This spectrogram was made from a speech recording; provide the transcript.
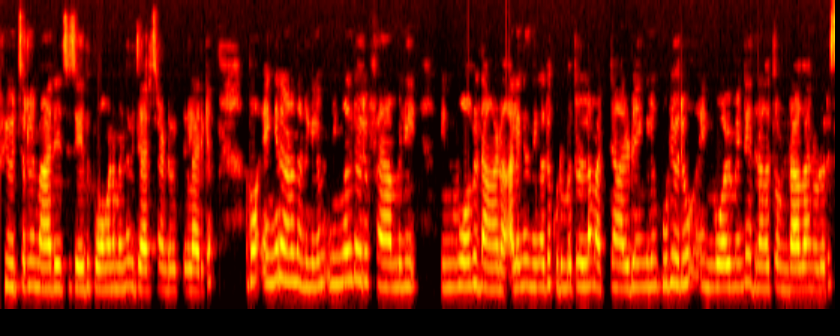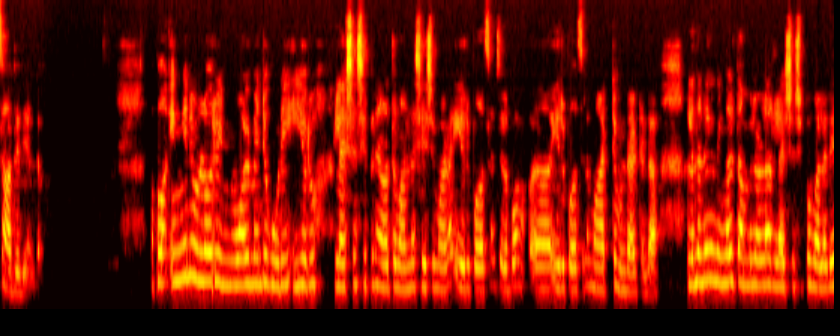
ഫ്യൂച്ചറിൽ മാരേജ് ചെയ്ത് പോകണമെന്ന് വിചാരിച്ച രണ്ട് വ്യക്തികളായിരിക്കാം. അപ്പോൾ എങ്ങനെയാണെന്നുണ്ടെങ്കിലും നിങ്ങളുടെ ഒരു ഫാമിലി ഇൻവോൾവ്ഡ് ആണ്. അല്ലെങ്കിൽ നിങ്ങളുടെ കുടുംബത്തിലുള്ള മറ്റാരുടെയെങ്കിലും കൂടി ഒരു ഇൻവോൾവ്മെന്റ് ഇതിനകത്ത് ഉണ്ടാകാനുള്ള ഒരു സാധ്യതയുണ്ട്. അപ്പോൾ ഇങ്ങനെയുള്ള ഒരു ഇൻവോൾവ്മെന്റ് കൂടി ഈ ഒരു റിലേഷൻഷിപ്പിനകത്ത് വന്ന ശേഷമാണ് ഈ ഒരു പേഴ്സൺ ചിലപ്പോൾ ഈ ഒരു പേഴ്സണ് മാറ്റം ഉണ്ടായിട്ടുണ്ടാകുക അല്ലെന്നുണ്ടെങ്കിൽ നിങ്ങൾ തമ്മിലുള്ള റിലേഷൻഷിപ്പ് വളരെ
